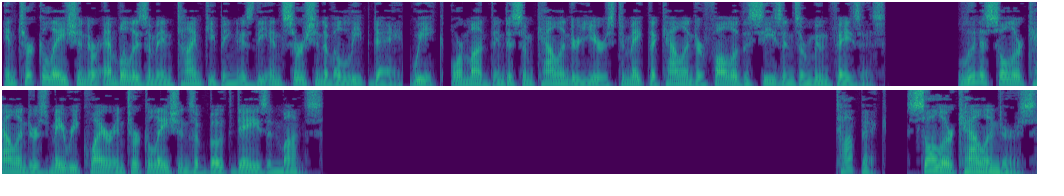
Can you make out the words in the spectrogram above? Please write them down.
Intercalation or embolism in timekeeping is the insertion of a leap day, week, or month into some calendar years to make the calendar follow the seasons or moon phases. Lunisolar calendars may require intercalations of both days and months. Solar calendars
